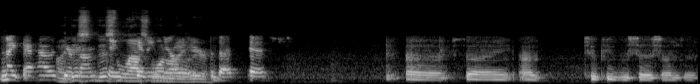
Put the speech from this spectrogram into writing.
Micah, how was All right, your this- mom's this is Thanksgiving last one meal? right here. The best dish. Uh, sorry, I'm, two people said something.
